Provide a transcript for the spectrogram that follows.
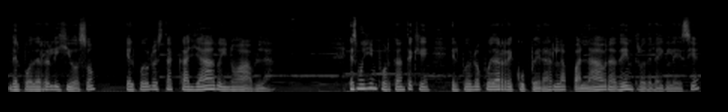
del poder religioso, el pueblo está callado y no habla. Es muy importante que el pueblo pueda recuperar la palabra dentro de la iglesia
